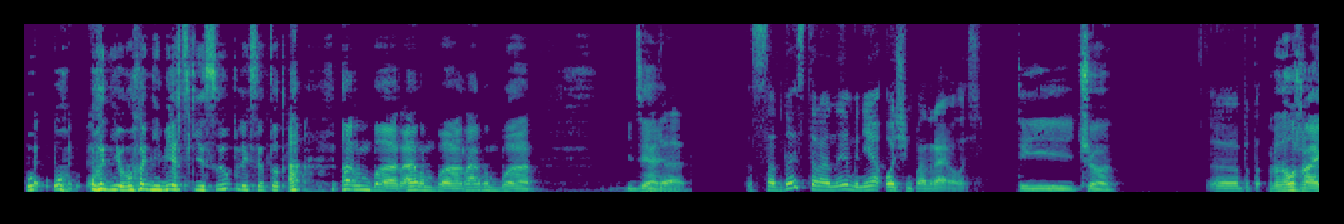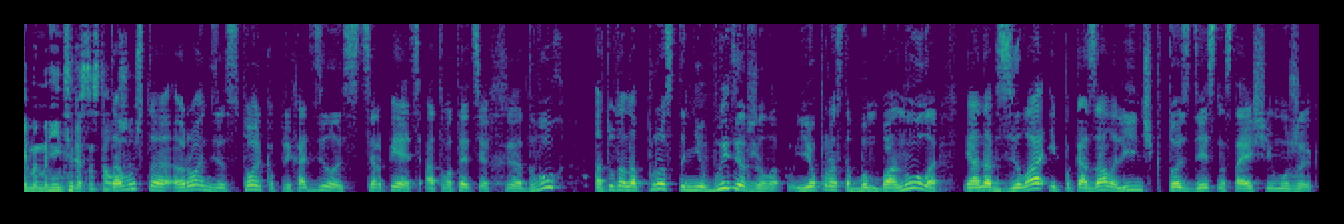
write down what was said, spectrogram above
У, него немецкие суплексы, тут а, армбар, армбар, армбар. Идеально. С одной стороны, мне очень понравилось. Ты чё? Э, Продолжай, мне интересно стало. Потому что Ронди столько приходилось терпеть от вот этих э, двух, а тут она просто не выдержала, ее просто бомбануло, и она взяла и показала Линч, кто здесь настоящий мужик.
